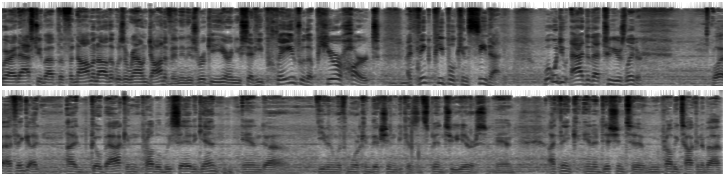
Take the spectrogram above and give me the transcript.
where I'd asked you about the phenomena that was around Donovan in his rookie year, and you said he plays with a pure heart. I think people can see that. What would you add to that two years later? Well, I think I'd, I'd go back and probably say it again, and uh, even with more conviction because it's been two years. And I think, in addition to, we are probably talking about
